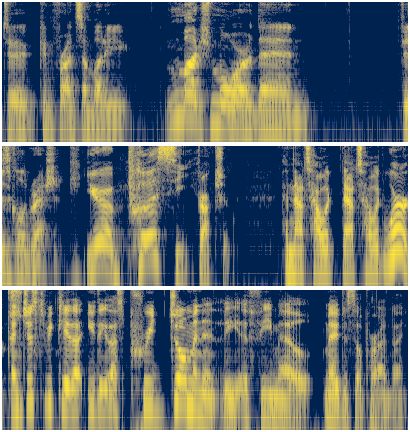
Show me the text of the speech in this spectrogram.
to confront somebody much more than physical aggression. You're a pussy. destruction, and that's how it. That's how it works. And just to be clear, that you think that's predominantly a female modus operandi.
